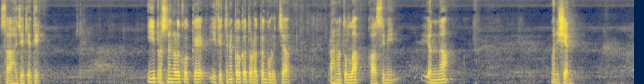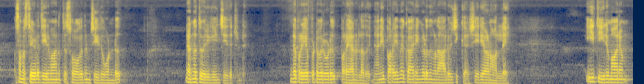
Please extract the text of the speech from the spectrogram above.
സാഹചര്യത്തിൽ. ഈ പ്രശ്നങ്ങൾക്കൊക്കെ ഈ ഫിത്തനക്കൊക്കെ തുടക്കം കുറിച്ച റഹമത്തുള്ള ഖാസിമി എന്ന മനുഷ്യൻ സമസ്തയുടെ തീരുമാനത്തെ സ്വാഗതം ചെയ്തുകൊണ്ട് രംഗത്ത് വരികയും ചെയ്തിട്ടുണ്ട്. എന്റെ പ്രിയപ്പെട്ടവരോട് പറയാനുള്ളത് ഈ പറയുന്ന കാര്യങ്ങൾ നിങ്ങൾ ആലോചിക്കുക ശരിയാണോ അല്ലേ? ഈ തീരുമാനം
